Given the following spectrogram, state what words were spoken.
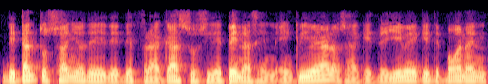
de tantos años de, de- fracasos y de penas en, en Cleveland, o sea, que te lleve, que te pongan en,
